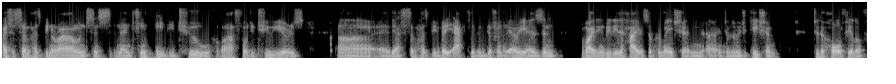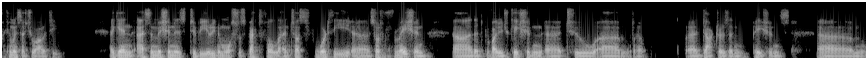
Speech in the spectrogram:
ISSM has been around since 1982 for the last 42 years uh, the ISSM has been very active in different areas and providing really the highest information uh, in terms of education to the whole field of human sexuality. Again, a mission is to be really the most respectful and trustworthy uh, source of information uh, that provide education uh, to um, uh, doctors and patients um,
